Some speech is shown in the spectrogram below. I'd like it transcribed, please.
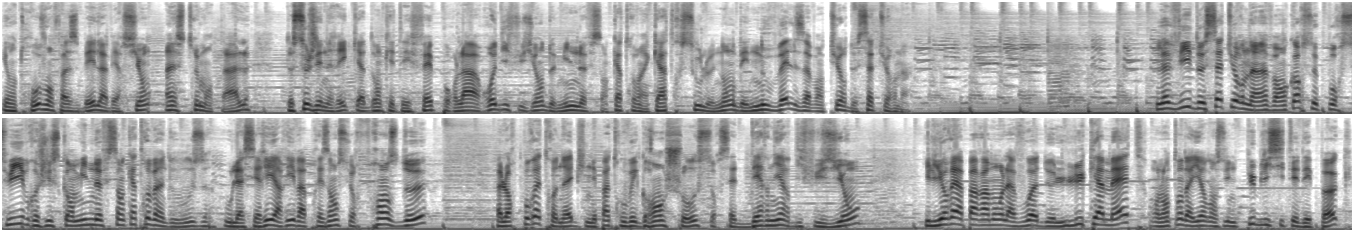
et on trouve en face B la version instrumentale de ce générique qui a donc été fait pour la rediffusion de 1984 sous le nom des Nouvelles Aventures de Saturnin. La vie de Saturnin va encore se poursuivre jusqu'en 1992 où la série arrive à présent sur France 2. Alors pour être honnête, je n'ai pas trouvé grand-chose sur cette dernière diffusion. Il y aurait apparemment la voix de Luc Hamet, on l'entend d'ailleurs dans une publicité d'époque,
